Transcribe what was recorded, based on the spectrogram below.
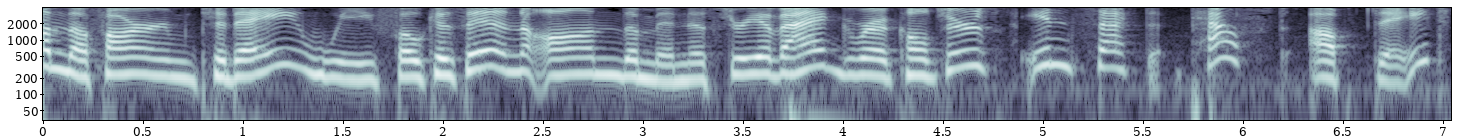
On the farm today, we focus in on the Ministry of Agriculture's insect pest update.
